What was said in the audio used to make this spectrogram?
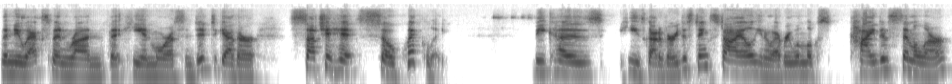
the new x-men run that he and morrison did together such a hit so quickly because he's got a very distinct style. You know everyone looks kind of similar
